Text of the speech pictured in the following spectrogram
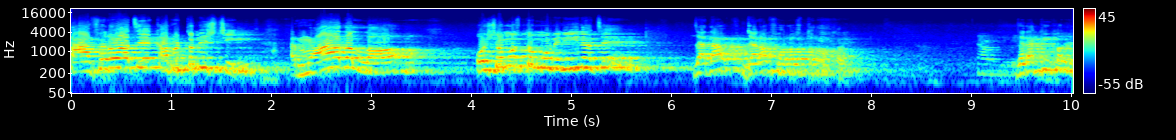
কাফেরও আছে, কাফের তো নিশ্চিত। আর মহাদ আল্লাহ, ওই সমস্ত মুমিনিন আছে, যারা যারা ফরজ তরক করে। যারা কি করে?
